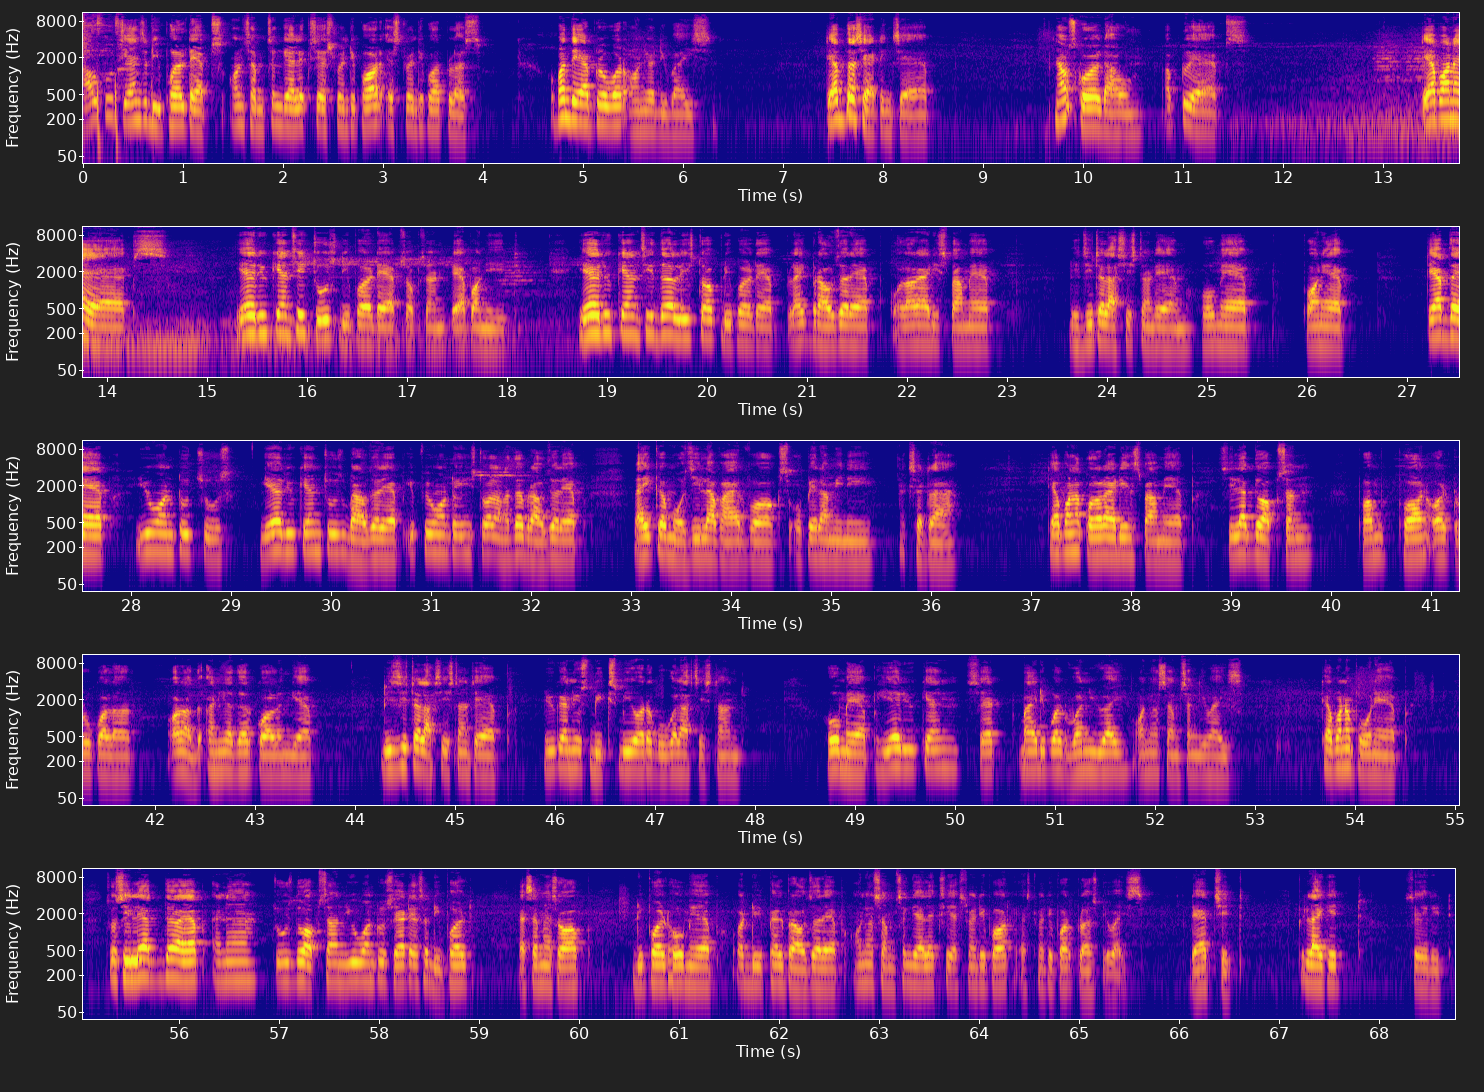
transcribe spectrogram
How to change default apps on Samsung Galaxy S24, S24 Plus. Open the app drawer on your device. Tap the settings app. Now scroll down up to apps. Tap on apps. Here you can see choose default apps option. Tap on it. Here you can see the list of default app like browser app, caller ID spam app, digital assistant app, home app, phone app. Tap the app you want to choose here you can choose browser app if you want to install another browser app like a Mozilla Firefox, Opera Mini, etc. Tap on a caller ID and spam app. Select the option from phone or Truecaller or any other calling app. Digital Assistant app. You can use Bixby or a Google Assistant. Home app. Here you can set by default one UI on your Samsung device. Tap on a phone app. So select the app and uh, choose the option you want to set as a default SMS app, default home app or default browser app on your Samsung Galaxy S24, S24 Plus device. That's it. If you like it, share it.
